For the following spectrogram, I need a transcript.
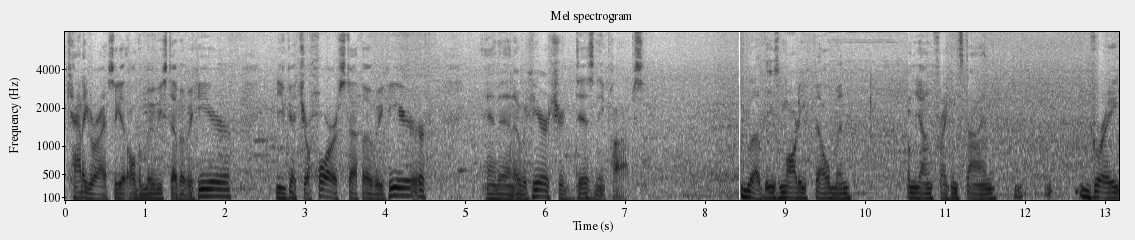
categorized. So you get all the movie stuff over here. You've got your horror stuff over here. And then over here, it's your Disney pops. Love these Marty Feldman from Young Frankenstein. Great.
